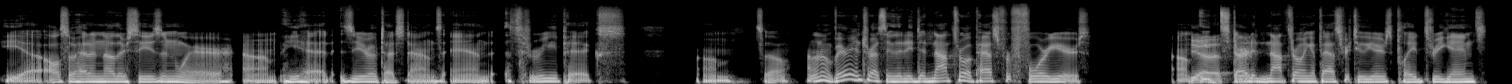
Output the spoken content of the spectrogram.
he uh, also had another season where um, he had zero touchdowns and three picks. Um, so I don't know. Very interesting that he did not throw a pass for four years. Um, Yeah, he started not throwing a pass for two years, played three games,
